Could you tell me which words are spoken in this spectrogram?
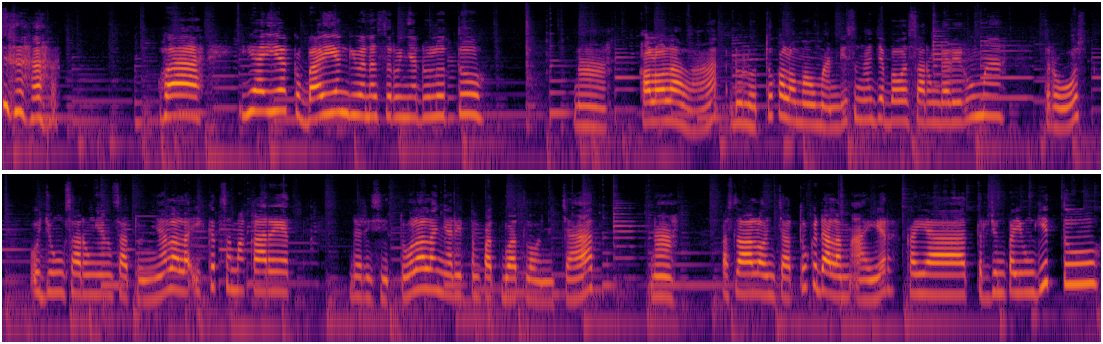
Wah, iya iya kebayang gimana serunya dulu tuh. Nah, kalau Lala dulu tuh kalau mau mandi sengaja bawa sarung dari rumah. Terus ujung sarung yang satunya Lala ikat sama karet. Dari situ Lala nyari tempat buat loncat. Nah, pas Lala loncat tuh ke dalam air kayak terjun payung gitu.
